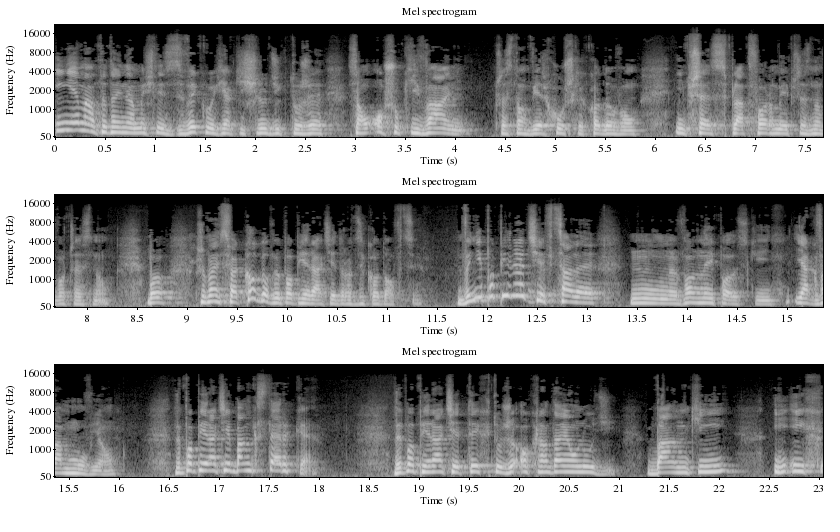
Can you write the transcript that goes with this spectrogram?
I nie mam tutaj na myśli zwykłych jakichś ludzi, którzy są oszukiwani przez tą wierchuszkę kodową i przez Platformę i przez Nowoczesną. Bo, proszę Państwa, kogo Wy popieracie, drodzy kodowcy? Wy nie popieracie wcale mm, wolnej Polski, jak Wam mówią. Wy popieracie banksterkę. Wy popieracie tych, którzy okradają ludzi. Banki i ich,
